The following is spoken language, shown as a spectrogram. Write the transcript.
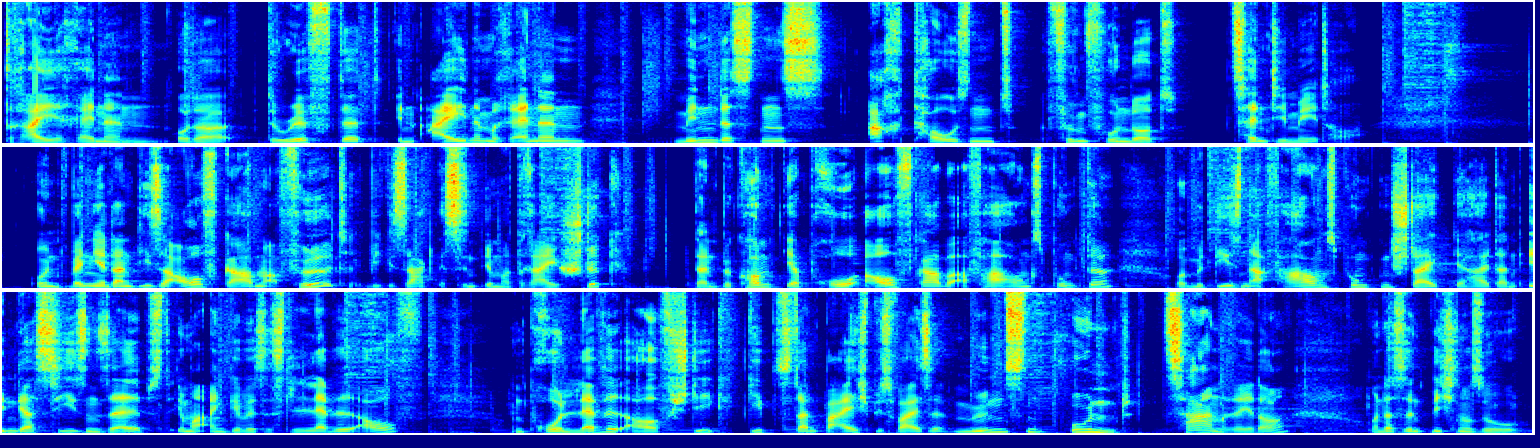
drei Rennen oder driftet in einem Rennen mindestens 8500 Zentimeter. Und wenn ihr dann diese Aufgaben erfüllt, wie gesagt, es sind immer drei Stück, dann bekommt ihr pro Aufgabe Erfahrungspunkte. Und mit diesen Erfahrungspunkten steigt ihr halt dann in der Season selbst immer ein gewisses Level auf und pro Levelaufstieg gibt es dann beispielsweise Münzen und Zahnräder. Und das sind nicht nur so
